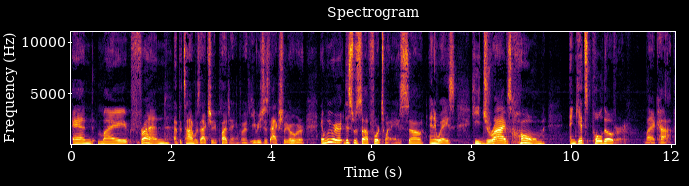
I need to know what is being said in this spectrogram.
And my friend at the time was actually pledging, but he was just actually over. And we were, this was uh, 420. So, anyways, he drives home and gets pulled over by a cop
